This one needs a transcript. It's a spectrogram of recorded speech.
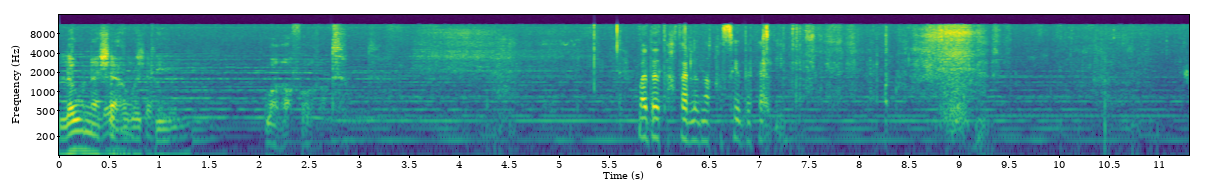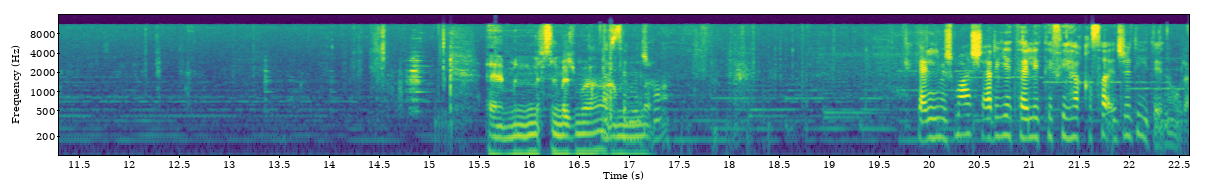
لون شهوتي وغفرت. ماذا تختار لنا قصيدة ثانية؟ آه، من نفس المجموعة؟ نفس المجموعة. يعني المجموعة الشعرية الثالثة فيها قصائد جديدة نورة.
